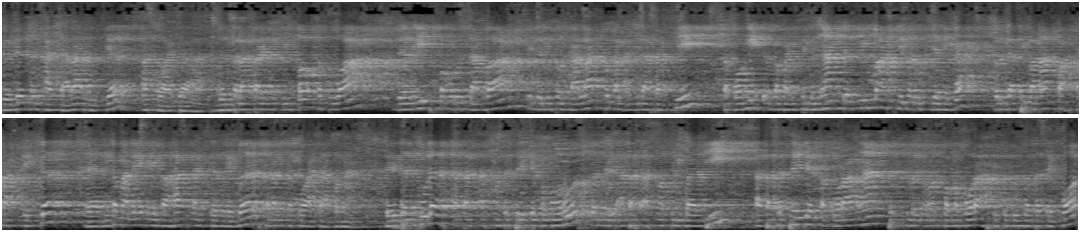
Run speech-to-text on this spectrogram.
beda dengan acara rupiah aswaja. Dan saya kita ketua dari pengurus cabang dari pengkalan bekal ajilah sakti tekoni dan kebanyakan dengan dan lima di rupiah nikah berganti pak praktik dan nikah malah bahas lagi lebar serang ketua cabang dari pula atas asma sejajar pengurus dan dari atas asma pribadi atas sejajar kekurangan dan pula dengan pengeporah di batas telepon.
